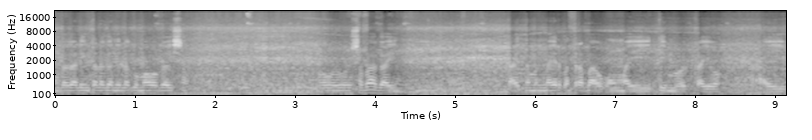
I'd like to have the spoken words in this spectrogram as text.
ang gagaling talaga nila gumawa guys oh. so sa bagay kahit naman mahirap ang trabaho kung may teamwork kayo ay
